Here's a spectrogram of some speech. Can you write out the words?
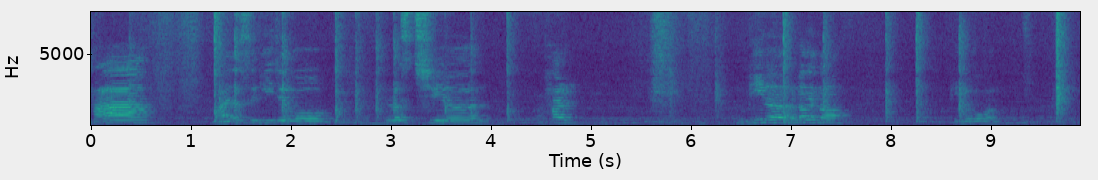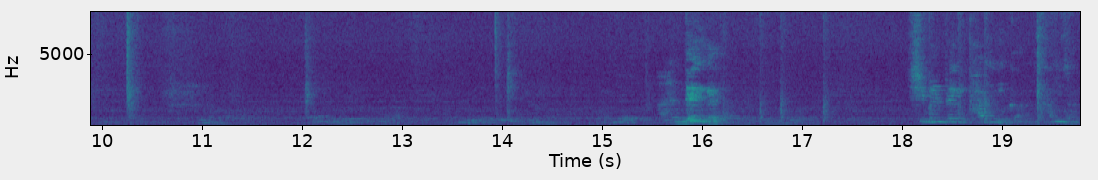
4 마이너스 b제곱 플러스 7은 8 b는 얼마겠노? b제곱은 안돼 이게 11 빼기 8이니까 3이잖아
